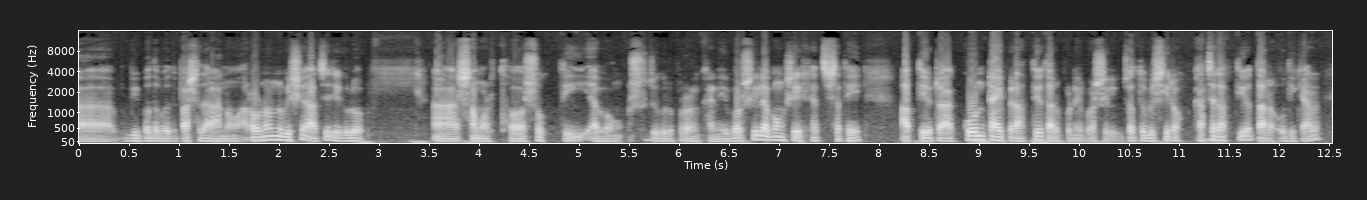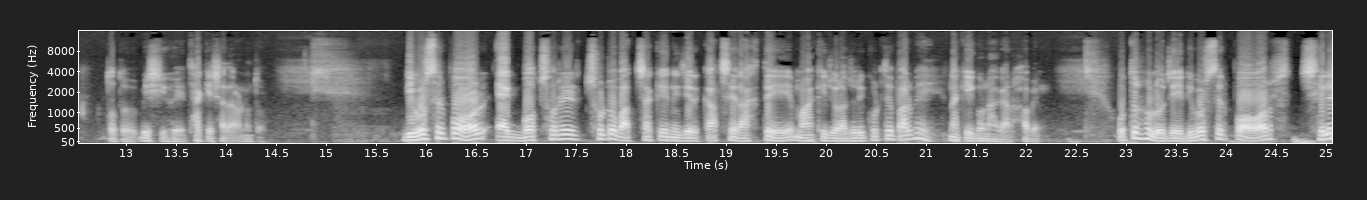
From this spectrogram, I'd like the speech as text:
আহ, বিপদে পাশে দাঁড়ানো আর অন্যান্য বিষয় আছে যেগুলো সামর্থ্য শক্তি এবং সুযোগের উপর অনেকটা নির্ভরশীল এবং সেই সাথে আত্মীয়টা কোন টাইপের আত্মীয় তার উপর নির্ভরশীল। যত বেশি কাছের আত্মীয় তার অধিকার তত বেশি হয়ে থাকে সাধারণত। ডিভোর্সের পর এক বছরের ছোট বাচ্চাকে নিজের কাছে রাখতে মা কি জোরাজুরি করতে পারবে, নাকি গুণাগার হবেন? উত্তর হলো যে ডিভোর্সের পর ছেলে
